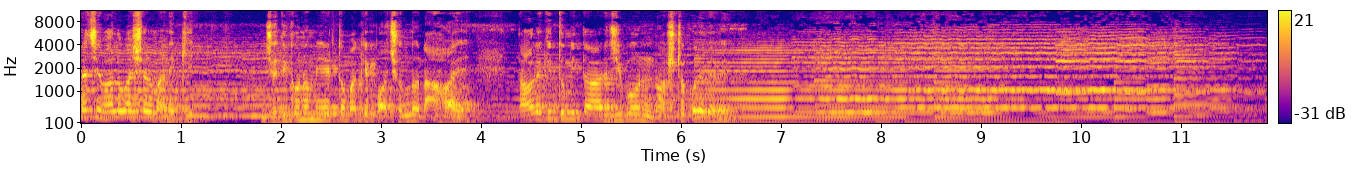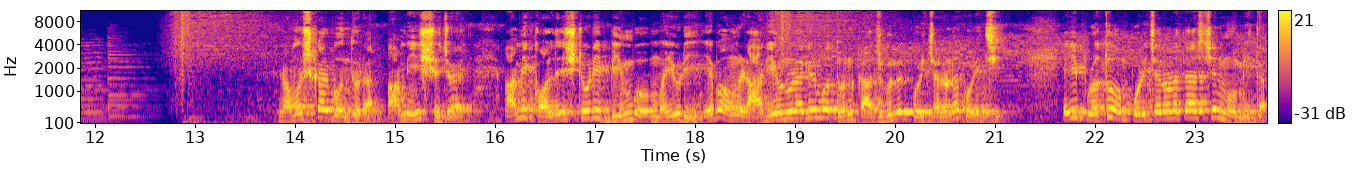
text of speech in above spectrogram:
কাছে ভালোবাসার মানে কি? যদি কোনো মেয়ের তোমাকে পছন্দ না হয়, তাহলে কি তুমি তার জীবন নষ্ট করে দেবে? নমস্কার বন্ধুরা, আমি সুজয়। আমি কলেজ স্টোরি বিম্ব, ময়ূরী এবং রাগে অনুরাগের মতন কাজগুলোর পরিচালনা করেছি। এই প্রথম পরিচালনাতে আসছেন মমিতা।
